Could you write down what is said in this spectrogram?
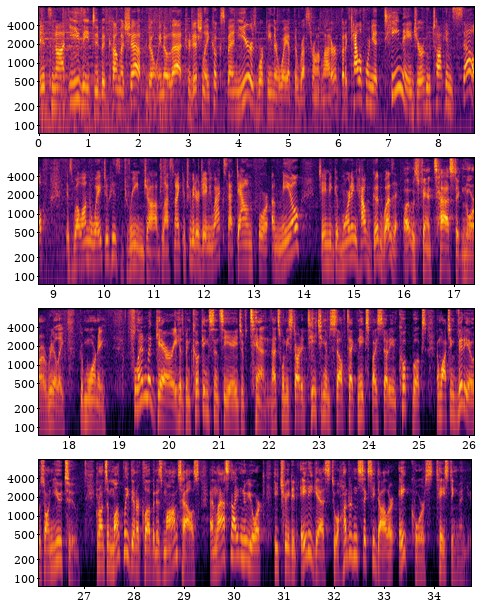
It's not easy to become a chef, don't we know that? Traditionally, cooks spend years working their way up the restaurant ladder, but a California teenager who taught himself is well on the way to his dream job. Last night, contributor Jamie Wax sat down for a meal. Jamie, good morning. How good was it? Uh, it was fantastic, Nora, really. Good morning. Flynn McGarry has been cooking since the age of 10. That's when he started teaching himself techniques by studying cookbooks and watching videos on YouTube. He runs a monthly dinner club in his mom's house, and last night in New York, he treated 80 guests to a $160 eight-course tasting menu.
